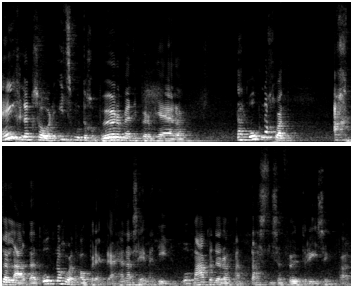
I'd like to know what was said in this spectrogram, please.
Eigenlijk zou er iets moeten gebeuren met die première. Dat ook nog wat achterlaat, dat ook nog wat opbrengt. En Henna zei meteen, we maken er een fantastische fundraising van.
